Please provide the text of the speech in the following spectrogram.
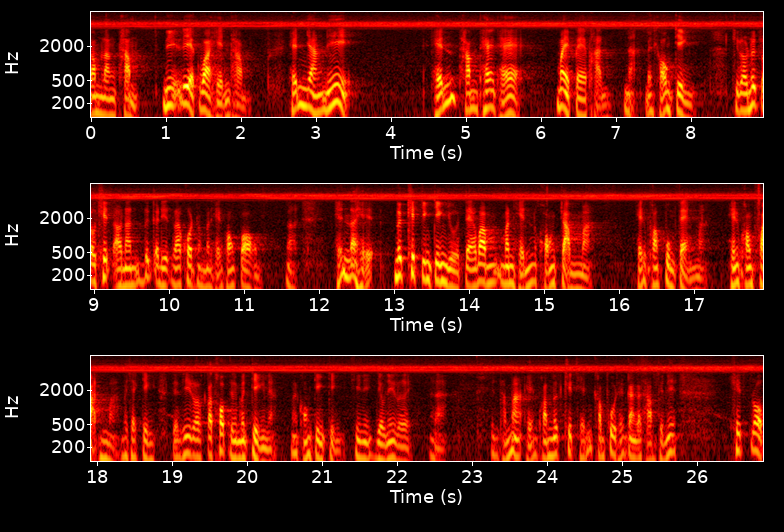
กำลังทำนี่เรียกว่าเห็นธรรมเห็นอย่างนี้เห็นธรรมแท้ๆไม่แปรผันนะเป็นของจริง ที่เรานึกเราคิดเอานั้นนึกอดีตอนาคตมันเห็นของปลอมนะเห็นนะเห็นนึกคิดจริง ๆ อยู่ แต่ว่ามันเห็นของจำมา เห็นความปรุงแต่งมา เห็นความฝันมา ไม่ใช่จริงแต่ที่เรากระทบนี่มันจริงเนี่ยมันของจริง ๆ ที่นี่เดี๋ยวนี้เลยนะเห็นธรรมะเห็นความนึกคิดเห็นคำพูดเห็นการกระทำทีนี้ คิดโลภ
